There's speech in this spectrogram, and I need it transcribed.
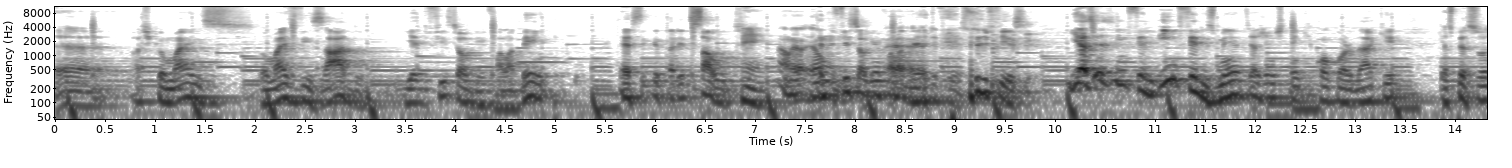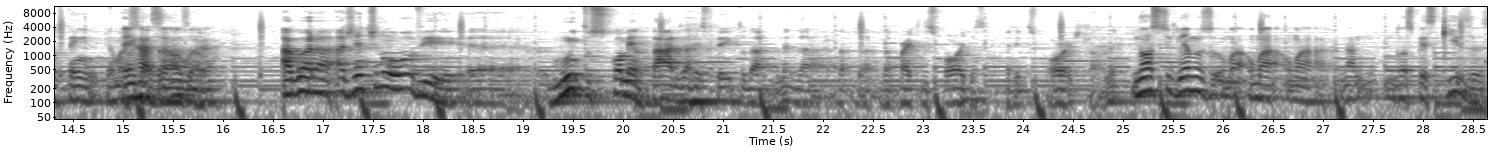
É, acho que o mais, o mais visado, e é difícil alguém falar bem, é a Secretaria de Saúde. É. Não, é, É, é um- difícil alguém falar é- bem. é difícil. É difícil. E às vezes, infel- infelizmente, a gente tem que concordar que, que as pessoas têm, têm uma Tem certa razão, razão. é. Agora, a gente não ouve é, muitos comentários a respeito da, né, da, da, da- da parte de esporte, da Secretaria de Esporte e tal, né? Nós tivemos uma, uma, uma na, nas pesquisas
